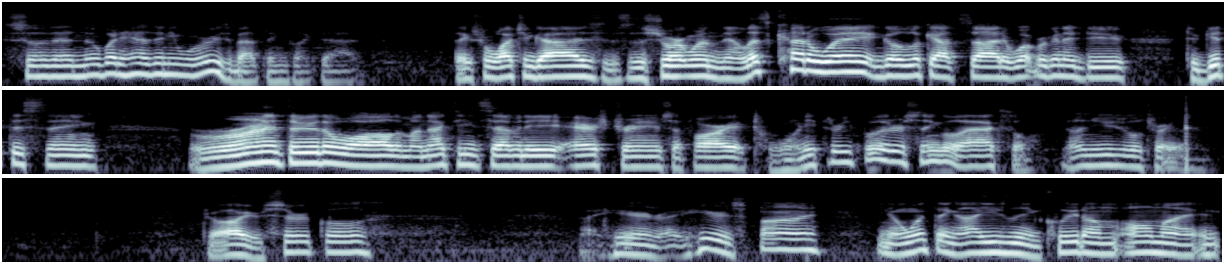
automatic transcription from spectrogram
so that nobody has any worries about things like that. Thanks for watching, guys. This is a short one. Now let's cut away and go look outside at what we're going to do to get this thing running through the wall of my 1970 Airstream Safari 23 footer single axle. Unusual trailer. Draw your circles. Right here and right here is fine. You know, one thing I usually include on all my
